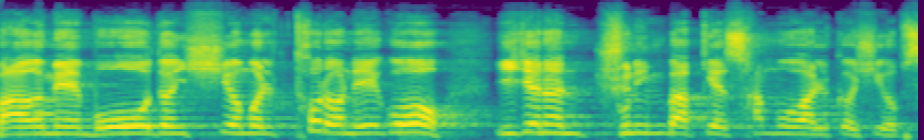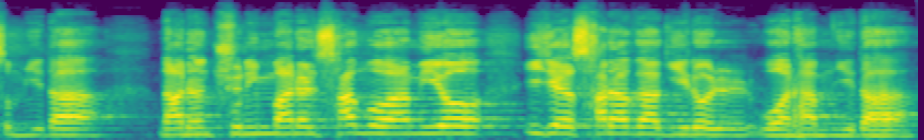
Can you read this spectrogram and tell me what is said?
마음의 모든 시험을 털어내고 이제는 주님밖에 사모할 것이 없습니다. 나는 주님만을 사모하며 이제 살아가기를 원합니다.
